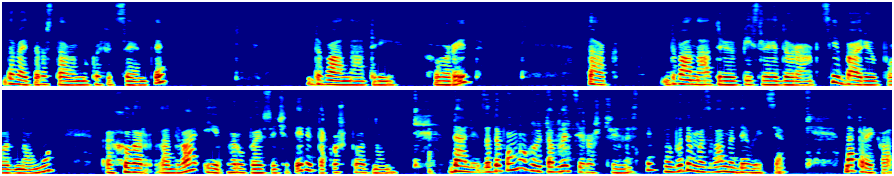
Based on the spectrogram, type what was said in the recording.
давайте розставимо коефіцієнти. 2 натрій хлорид. Так, 2 натрію після реакції, барію по одному, е, хлорла 2 і група СО4 також по одному. Далі, за допомогою таблиці розчинності, ми будемо з вами дивитися. Наприклад,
